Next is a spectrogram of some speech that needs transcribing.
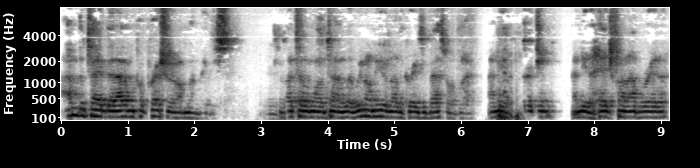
I'm the type that I don't put pressure on my babies. Because I tell them all the time, look, we don't need another crazy basketball player. I need a mm-hmm. surgeon. I need a hedge fund operator.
